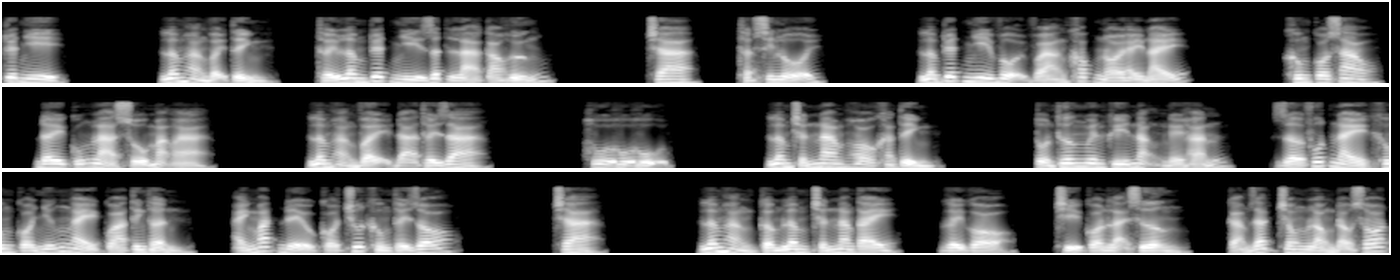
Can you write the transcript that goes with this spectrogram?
Tuyết Nhi. Lâm Hàng vậy tỉnh, thấy Lâm Tuyết Nhi rất là cao hứng. Cha, thật xin lỗi. Lâm Tuyết Nhi vội vàng khóc nói ấy nấy. Không có sao, đây cũng là số mạng à. Lâm Hằng vậy đã thấy ra. Hù hù hù. Lâm Trấn Nam ho khan tỉnh. Tổn thương nguyên khí nặng nề hắn, giờ phút này không có những ngày qua tinh thần, ánh mắt đều có chút không thấy rõ. Cha. Lâm Hằng cầm Lâm Chấn Nam tay, gầy gò, chỉ còn lại xương, cảm giác trong lòng đau xót.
